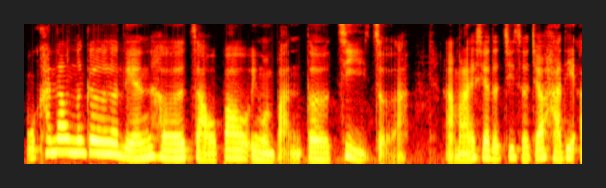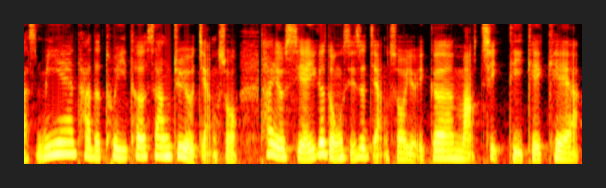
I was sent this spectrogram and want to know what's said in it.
我看到那个联合早报英文版的记者啊。啊，马来西亚的记者叫哈迪阿斯米耶，他的推特上就有讲说，他有写一个东西是讲说有一个 Makcik TKK 啊，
